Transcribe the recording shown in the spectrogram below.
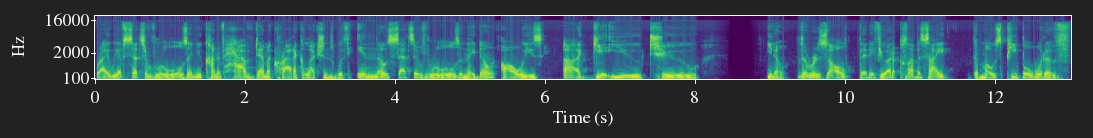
right? We have sets of rules, and you kind of have democratic elections within those sets of rules, and they don't always uh, get you to, you know, the result that if you had a plebiscite, the most people would have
